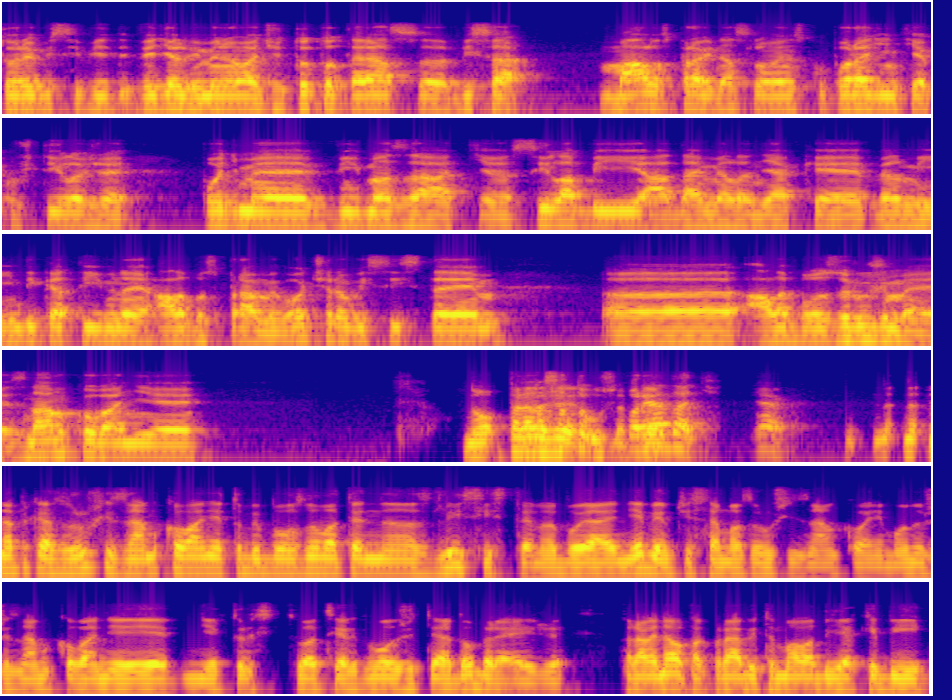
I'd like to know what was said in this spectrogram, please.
ktoré by si vedel vymenovať, že toto teraz eh, by sa malo spraviť na Slovensku? Poradím ti ako štýle, že poďme vymazať silaby a dajme len nejaké veľmi indikatívne, alebo správame voucherový systém, alebo zružme známkovanie. No, práve, Dá sa to usporiadať nejak? napríklad zrušiť známkovanie, to by bol znova ten zlý systém, lebo ja neviem, či sa má zrušiť známkovanie. Možno, že známkovanie je v niektorých situáciách dôležité a dobré. Že práve naopak, práve by to mala byť akéby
